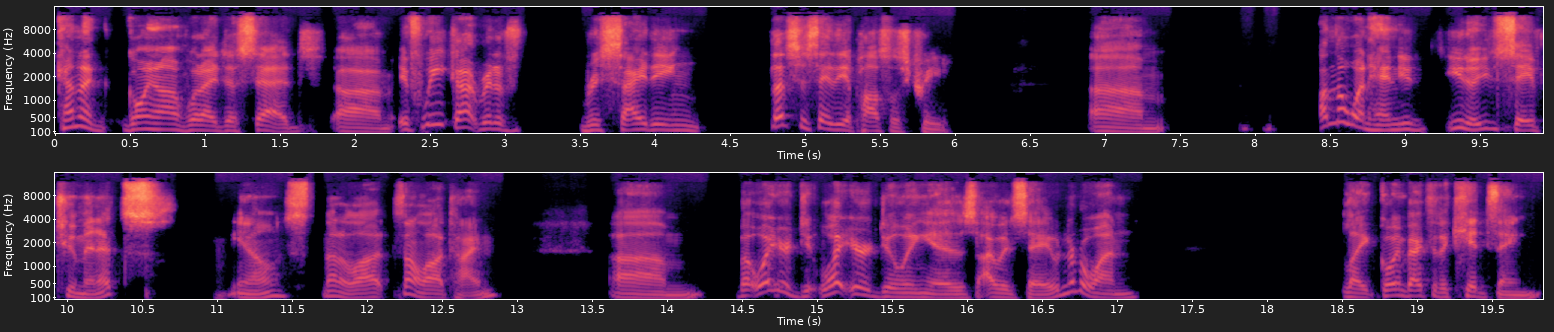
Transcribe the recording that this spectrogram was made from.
kind of going on what I just said, um, if we got rid of reciting, let's just say the Apostles' Creed, um, on the one hand, you you know you'd save two minutes. You know, it's not a lot. It's not a lot of time. Um, but what you're do- what you're doing is, I would say, number one, like going back to the kid thing,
